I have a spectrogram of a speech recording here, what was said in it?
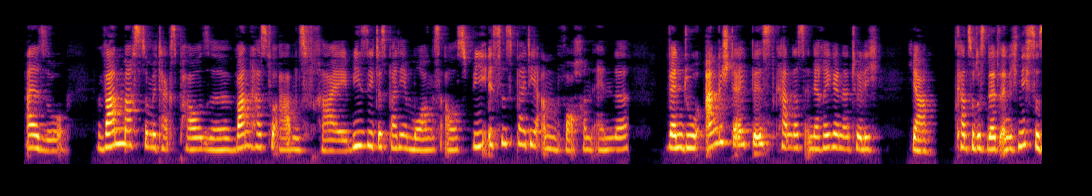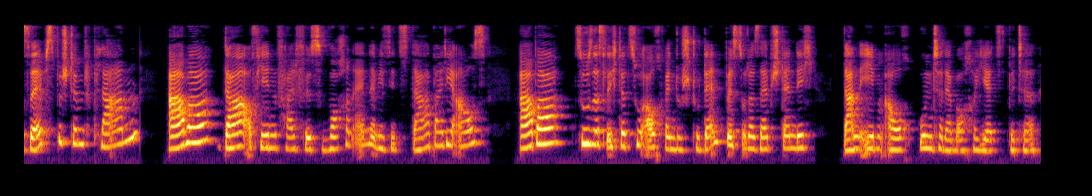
Also, wann machst du Mittagspause? Wann hast du abends frei? Wie sieht es bei dir morgens aus? Wie ist es bei dir am Wochenende? Wenn du angestellt bist, kann das in der Regel natürlich, ja, kannst du das letztendlich nicht so selbstbestimmt planen, aber da auf jeden Fall fürs Wochenende. Wie sieht's da bei dir aus? Aber zusätzlich dazu auch, wenn du Student bist oder selbstständig, dann eben auch unter der Woche jetzt bitte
